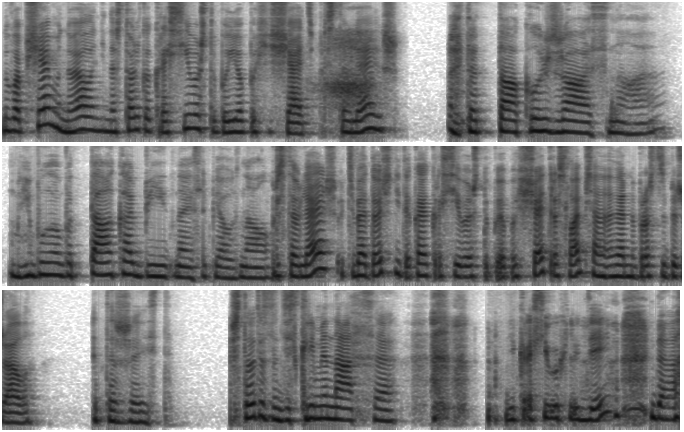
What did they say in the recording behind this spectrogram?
ну вообще Эммануэла не настолько красива, чтобы ее похищать, представляешь? Это так ужасно. Мне было бы так обидно, если бы я узнала. Представляешь, у тебя дочь не такая красивая, чтобы ее похищать, расслабься, она, наверное, просто сбежала. Это жесть. Что это за дискриминация? Некрасивых людей? Да.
